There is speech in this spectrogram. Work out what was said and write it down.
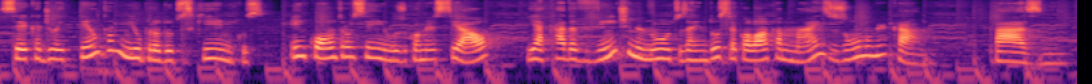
cerca de 80 mil produtos químicos encontram-se em uso comercial e a cada 20 minutos a indústria coloca mais um no mercado. Pasme!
